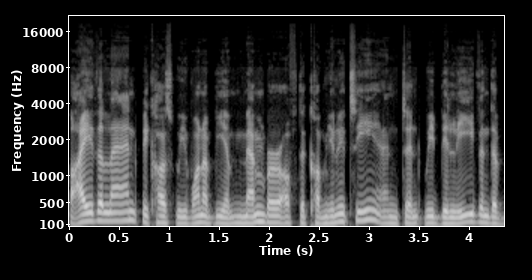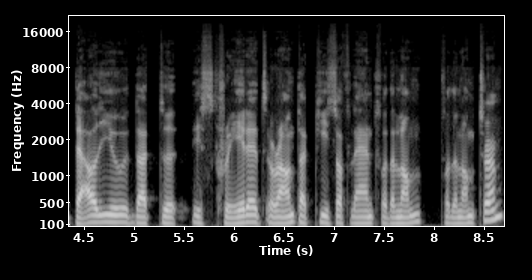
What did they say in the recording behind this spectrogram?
buy the land because we want to be a member of the community and, and we believe in the value that uh, is created around that piece of land for the long for the long term.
